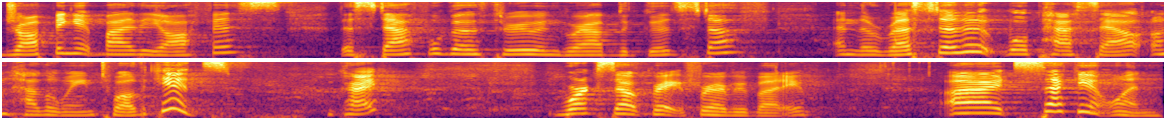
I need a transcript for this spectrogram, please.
dropping it by the office, the staff will go through and grab the good stuff, and the rest of it we'll pass out on Halloween to all the kids. Okay? Works out great for everybody. All right, second one.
